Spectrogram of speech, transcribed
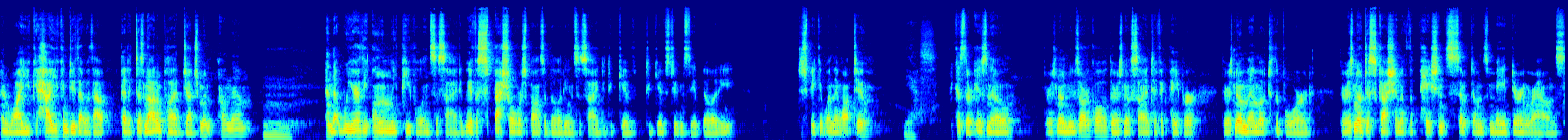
and why you how you can do that without that it does not imply a judgment on them, mm. and that we are the only people in society. We have a special responsibility in society to give to give students the ability to speak it when they want to. Yes, because there is no there is no news article, there is no scientific paper, there is no memo to the board, there is no discussion of the patient's symptoms made during rounds.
